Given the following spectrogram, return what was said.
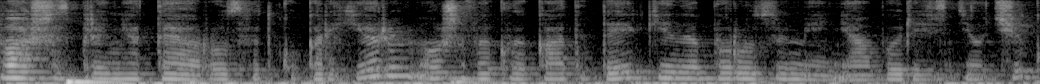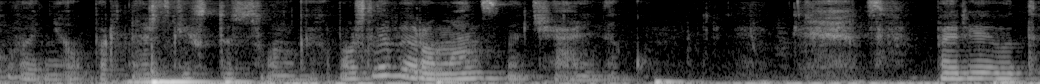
ваше сприйняття розвитку кар'єри може викликати деякі непорозуміння або різні очікування у партнерських стосунках, можливий роман з начальником. Період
